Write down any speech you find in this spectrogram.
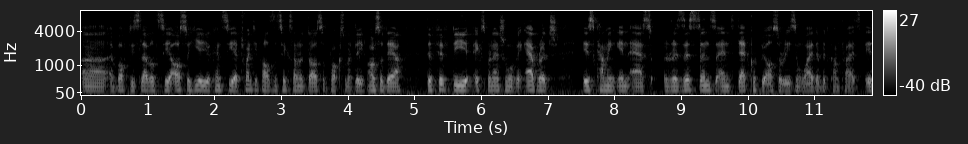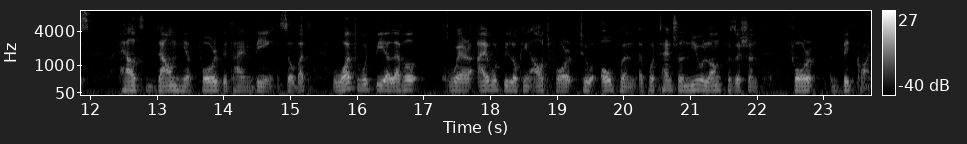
uh, above these levels here. Also here you can see at twenty thousand six hundred dollars approximately. Also there the 50 exponential moving average is coming in as resistance and that could be also a reason why the bitcoin price is held down here for the time being. So but what would be a level where i would be looking out for to open a potential new long position for bitcoin?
